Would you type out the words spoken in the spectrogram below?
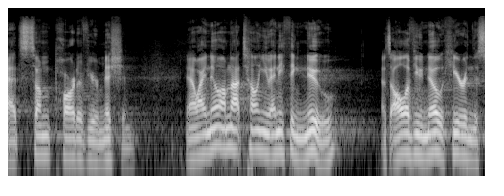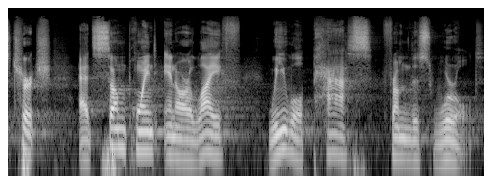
at some part of your mission. Now, I know I'm not telling you anything new. As all of you know here in this church, at some point in our life, we will pass from this world.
